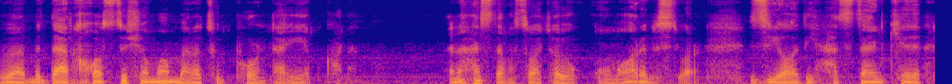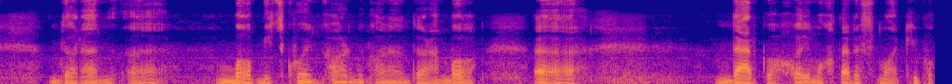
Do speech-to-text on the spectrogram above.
و به درخواست شما براتون پرن تهیه می‌کنن. یعنی هستم سایت های قمار بسیار زیادی هستن که دارن با بیت کوین کار می‌کنن دارن با درگاه های مختلف مارکی با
